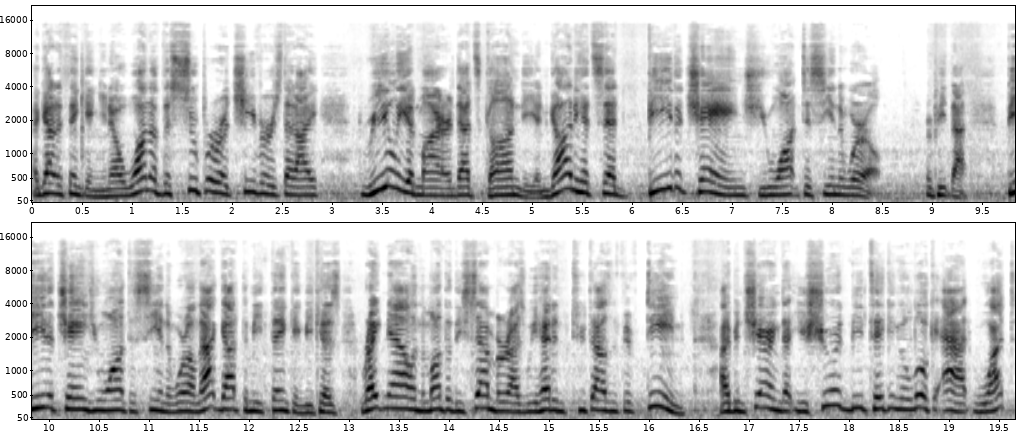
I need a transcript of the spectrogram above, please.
I got to thinking, you know, one of the super achievers that I really admired, that's Gandhi. And Gandhi had said, be the change you want to see in the world. Repeat that be the change you want to see in the world. And that got to me thinking because right now in the month of December, as we head into 2015, I've been sharing that you should be taking a look at what?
